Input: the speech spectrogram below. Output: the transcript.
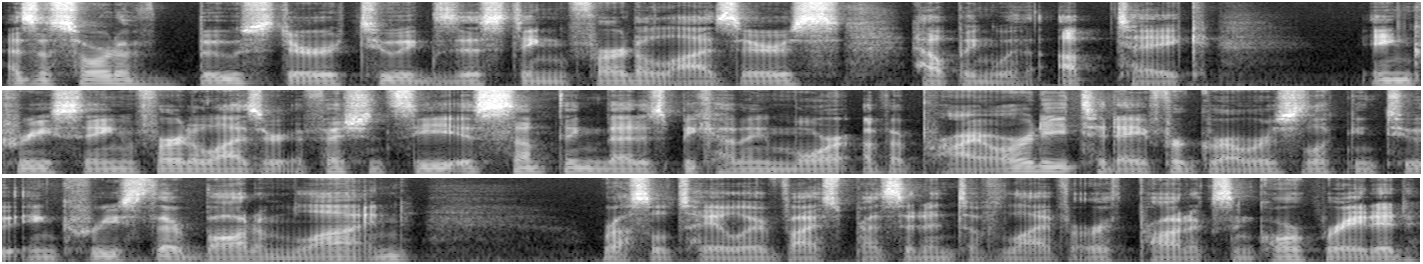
as a sort of booster to existing fertilizers, helping with uptake. Increasing fertilizer efficiency is something that is becoming more of a priority today for growers looking to increase their bottom line. Russell Taylor, Vice President of Live Earth Products Incorporated,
